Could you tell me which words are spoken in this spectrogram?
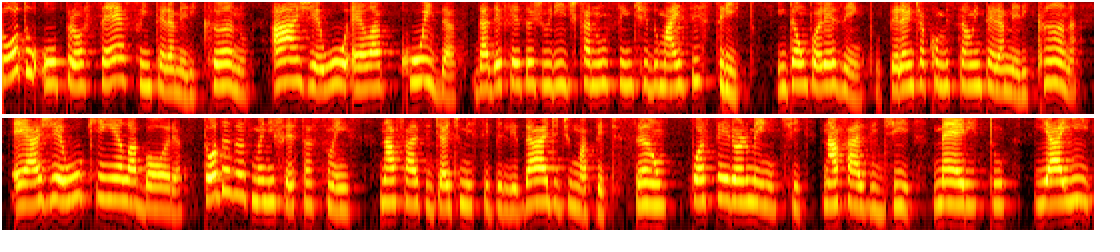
todo o processo interamericano, a AGU ela cuida da defesa jurídica num sentido mais estrito. Então, por exemplo, perante a Comissão Interamericana, é a AGU quem elabora todas as manifestações na fase de admissibilidade de uma petição, posteriormente na fase de mérito, e aí,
